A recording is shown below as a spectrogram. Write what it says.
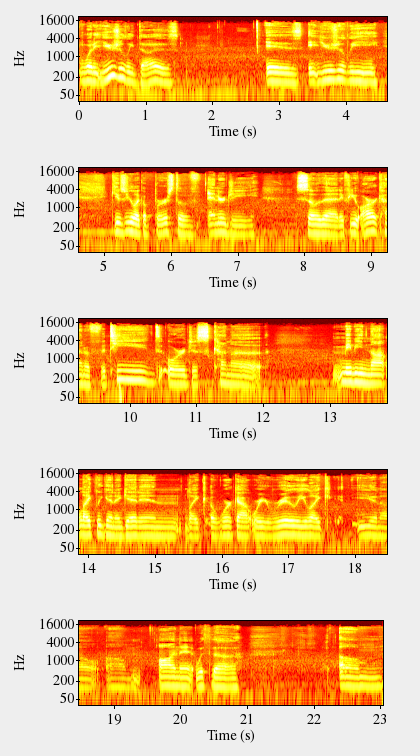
what it usually does is it usually gives you like a burst of energy so that if you are kind of fatigued or just kind of maybe not likely gonna get in like a workout where you're really like you know um on it with the um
